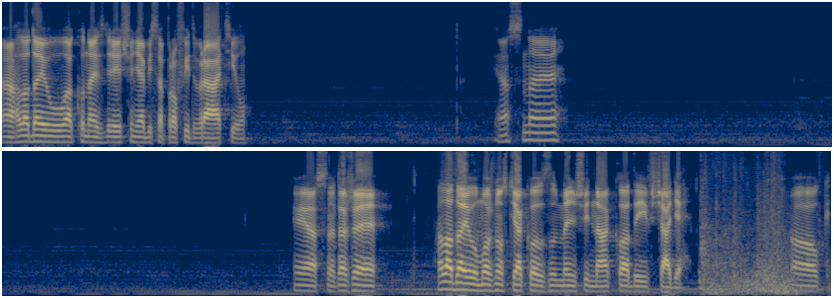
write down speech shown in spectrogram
a hľadajú ako nájsť riešenie, aby sa profit vrátil. Jasné. Jasné, takže hľadajú možnosti, ako zmenšiť náklady všade. OK.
